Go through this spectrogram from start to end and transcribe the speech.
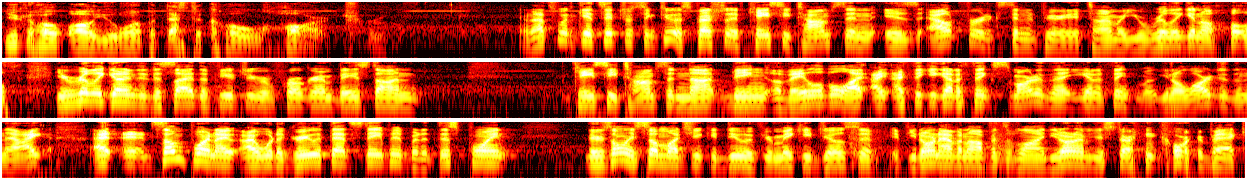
You can hope all you want, but that's the cold, hard truth. And that's what gets interesting too, especially if Casey Thompson is out for an extended period of time. Are you really going to hold? You're really going to decide the future of your program based on Casey Thompson not being available? I, I, I think you got to think smarter than that. You got to think you know larger than that. I at, at some point I, I would agree with that statement, but at this point. There's only so much you could do if you're Mickey Joseph. If you don't have an offensive line, you don't have your starting quarterback.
